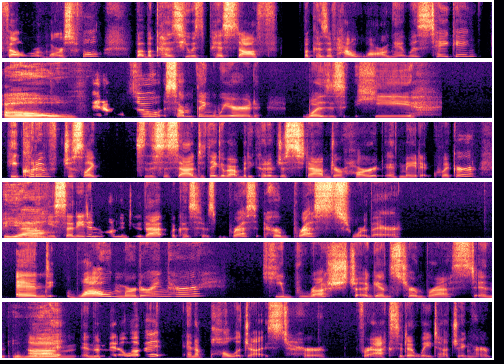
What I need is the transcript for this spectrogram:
felt remorseful, but because he was pissed off because of how long it was taking. Oh. And also, something weird was he he could have just like so this is sad to think about, but he could have just stabbed her heart and made it quicker. Yeah. But he said he didn't want to do that because his breast her breasts were there. And while murdering her, he brushed against her breast and um in the middle of it and apologized to her for accidentally touching her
